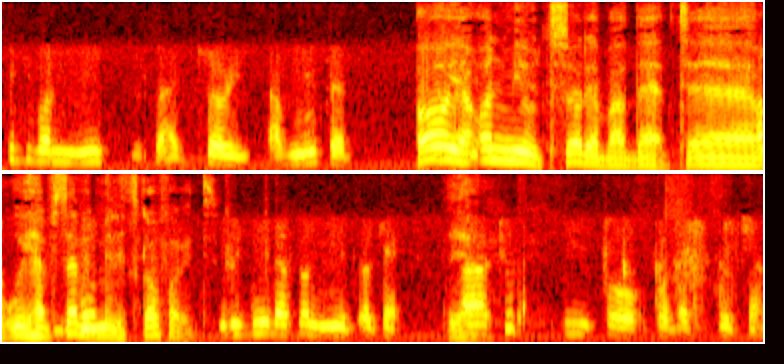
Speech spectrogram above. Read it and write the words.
speaking on mute. Sorry, I've muted. Oh, you're on mute. Sorry about that. Uh, we have seven minutes. Go for it. It is me that's on mute. Okay. Yeah. Uh, two for for that scripture.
